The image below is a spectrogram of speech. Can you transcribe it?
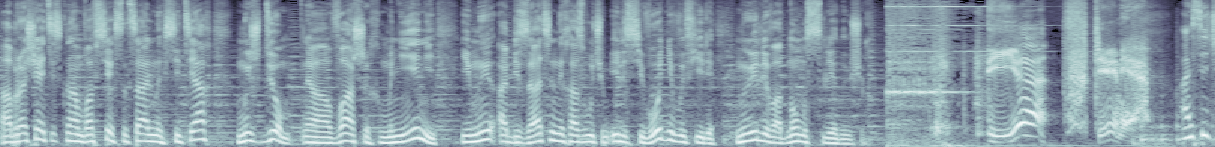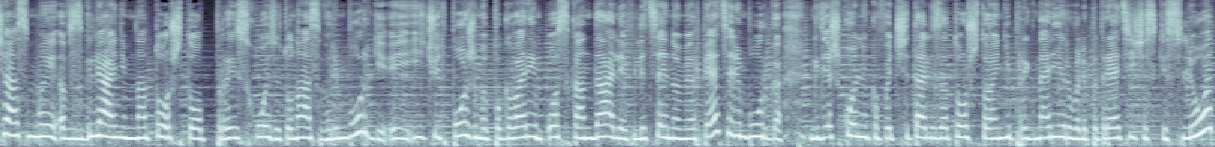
обращайтесь к нам во всех социальных сетях, мы ждем а, ваших мнений, и мы обязательно их озвучим или сегодня в эфире, ну или в одном из следующих. Я в теме. А сейчас мы взглянем на то, что происходит у нас в Оренбурге, и, и чуть позже мы поговорим о скандале в лицее номер 5 Оренбурга, где школьников отчитали за то, что они проигнорировали патриотический слет,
